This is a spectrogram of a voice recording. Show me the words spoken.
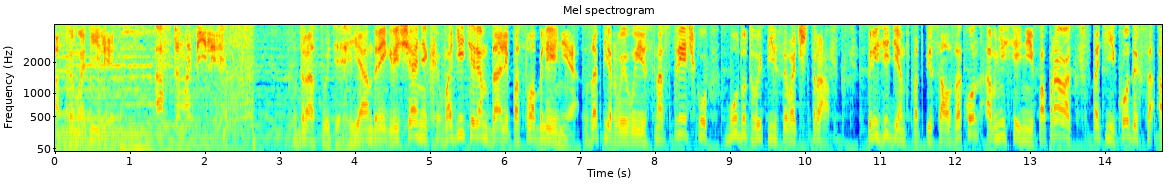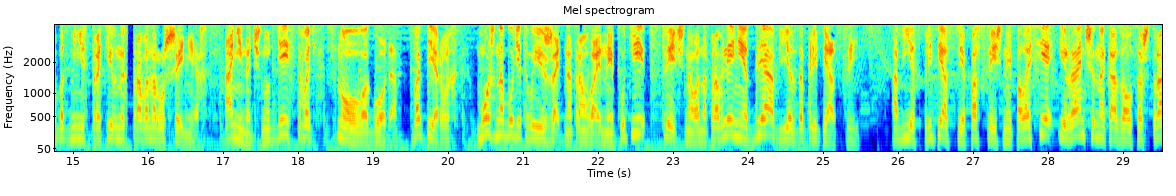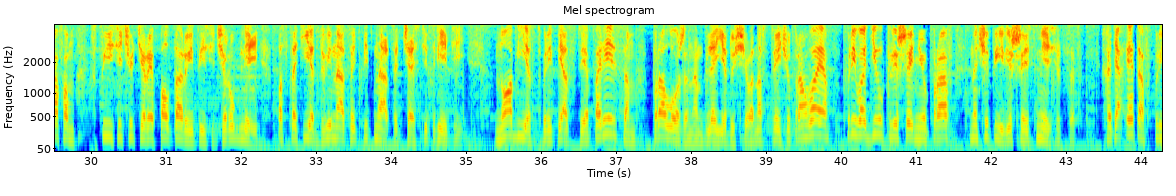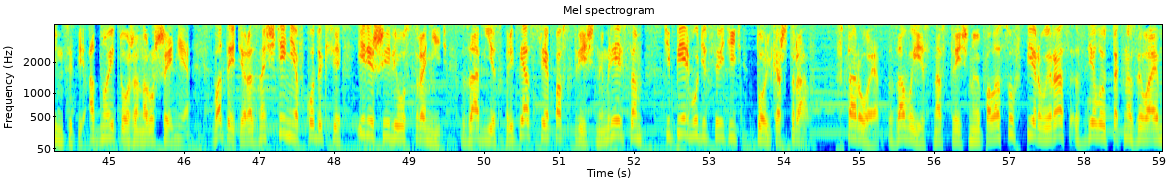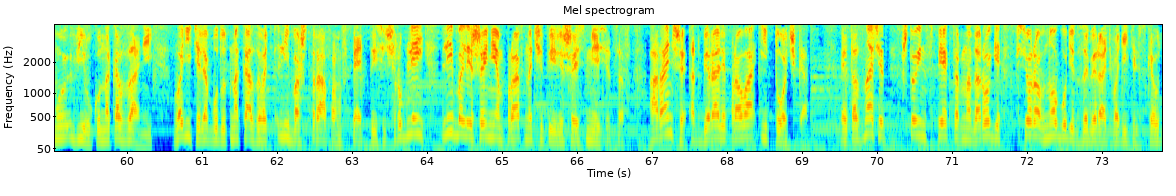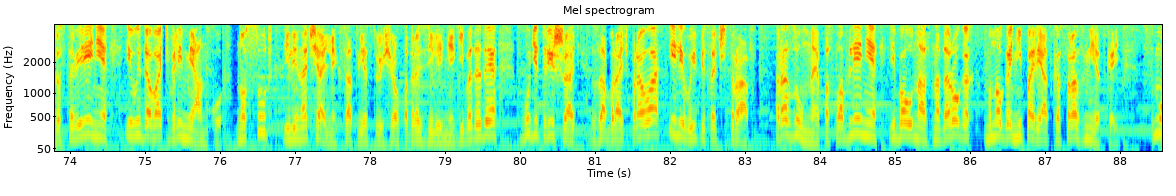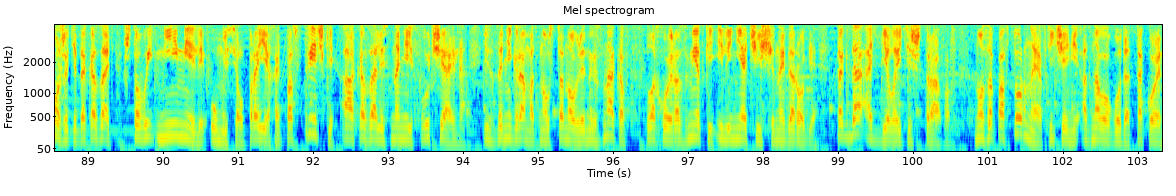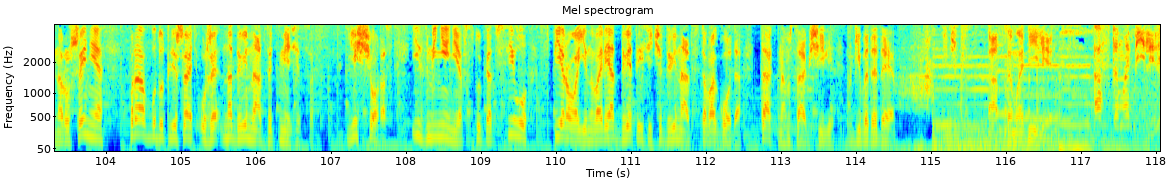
Автомобили. Автомобили. Здравствуйте, я Андрей Гречаник. Водителям дали послабление. За первый выезд на встречку будут выписывать штраф. Президент подписал закон о внесении поправок в статьи Кодекса об административных правонарушениях. Они начнут действовать с нового года. Во-первых, можно будет выезжать на трамвайные пути встречного направления для объезда препятствий. Объезд препятствия по встречной полосе и раньше наказывался штрафом в тысячу-полторы тысячи рублей по статье 12.15 части 3. Но объезд препятствия по рельсам, проложенным для едущего навстречу трамвая, приводил к лишению прав на 4-6 месяцев. Хотя это, в принципе, одно и то же нарушение. Вот эти разночтения в кодексе и решили устранить. За объезд препятствия по встречным рельсам теперь будет светить только штраф. Второе. За выезд на встречную полосу в первый раз сделают так называемую вилку наказаний. Водителя будут наказывать либо штрафом в 5000 рублей, либо лишением прав на 4-6 месяцев. А раньше отбирали права и точка. Это значит, что инспектор на дороге все равно будет забирать водительское удостоверение и выдавать времянку, но суд или начальник соответствующего подразделения ГИБДД будет решать, забрать права или выписать штраф. Разумное послабление, ибо у нас на дорогах много непорядка с разметкой – сможете доказать, что вы не имели умысел проехать по встречке, а оказались на ней случайно из-за неграмотно установленных знаков, плохой разметки или неочищенной дороги, тогда отделаетесь штрафов. Но за повторное в течение одного года такое нарушение прав будут лишать уже на 12 месяцев. Еще раз, изменения вступят в силу с 1 января 2012 года. Так нам сообщили в ГИБДД. Автомобили. Автомобили.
